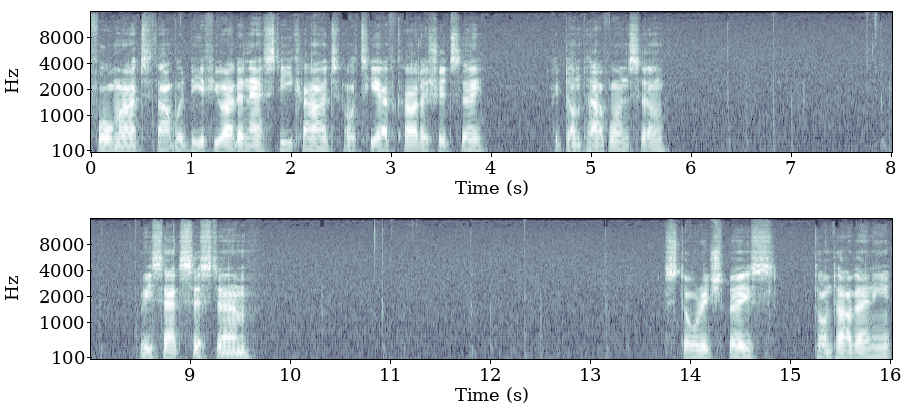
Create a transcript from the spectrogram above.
format that would be if you had an SD card or TF card I should say I don't have one so reset system storage space don't have any.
